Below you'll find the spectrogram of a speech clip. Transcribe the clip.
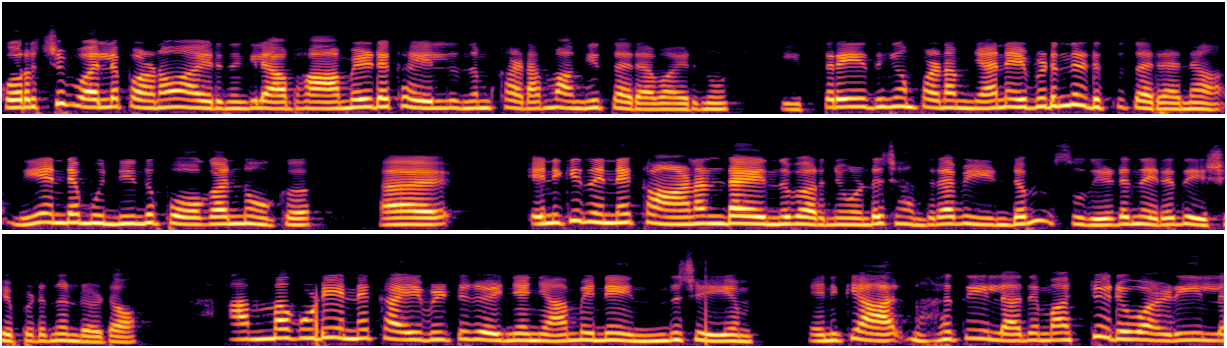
കുറച്ച് വല്ല പണമായിരുന്നെങ്കിൽ ആ ഭാമയുടെ കയ്യിൽ നിന്നും കടം വാങ്ങി തരാമായിരുന്നു. ഇത്രയധികം പണം ഞാൻ എവിടുന്ന് എടുത്ത് തരാനാ? നീ എന്റെ മുന്നിൽ നിന്ന് പോകാൻ നോക്ക്. എനിക്ക് നിന്നെ കാണണ്ട എന്ന് പറഞ്ഞുകൊണ്ട് ചന്ദ്ര വീണ്ടും സുധിയുടെ നേരെ ദേഷ്യപ്പെടുന്നുണ്ട് കേട്ടോ. അമ്മ കൂടി എന്നെ കൈവിട്ട് കഴിഞ്ഞാൽ ഞാൻ പിന്നെ എന്തു ചെയ്യും? എനിക്ക് ആത്മഹത്യയില്ലാതെ മറ്റൊരു വഴിയില്ല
